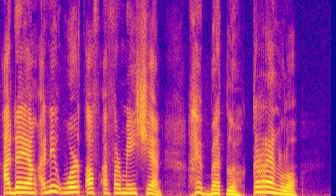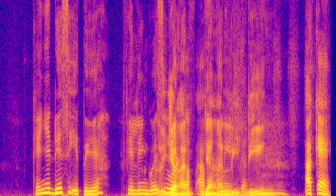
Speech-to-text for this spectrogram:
Ada yang ini word of affirmation. Hebat loh, keren loh. Kayaknya dia sih itu ya. Feeling gue sih jangan word of jangan leading. Oke.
